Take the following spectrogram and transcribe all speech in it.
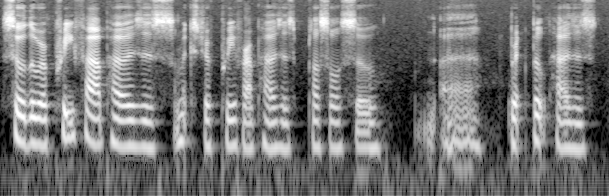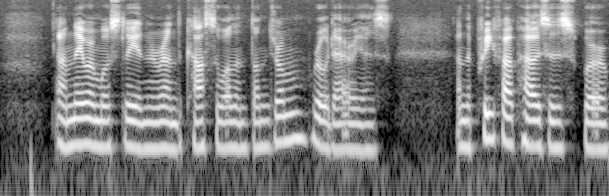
so there were prefab houses, a mixture of prefab houses plus also uh, brick built houses, and they were mostly in and around the Castlewell and Dundrum Road areas. And the prefab houses were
